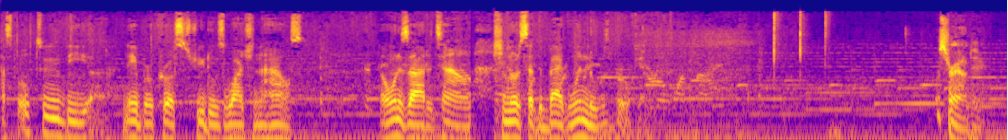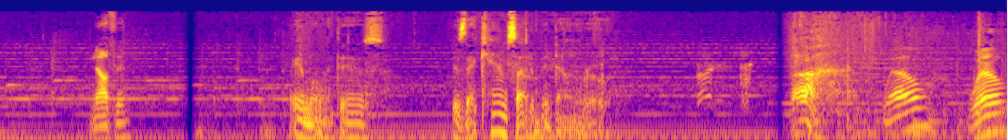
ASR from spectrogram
I spoke to the uh, neighbor across the street who was watching the house. The owner's out of town. She noticed that the back window was broken. What's around here? Nothing. Wait a moment. There's there's that campsite a bit down the road. Ah, well, well,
